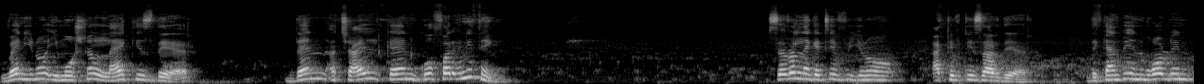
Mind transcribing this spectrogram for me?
when you know emotional lack is there then a child can go for anything. Several negative you know activities are there. They can be involved in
